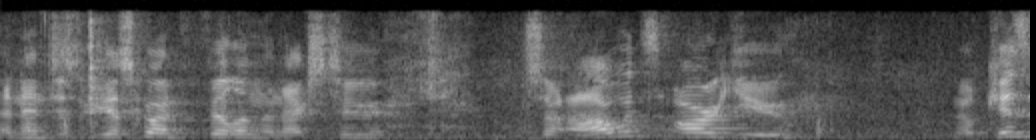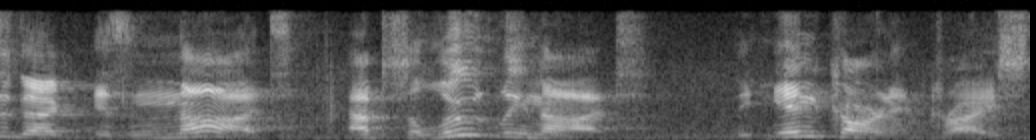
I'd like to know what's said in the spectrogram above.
And then just let's go ahead and fill in the next two. So I would argue Melchizedek is not, absolutely not, the incarnate Christ,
